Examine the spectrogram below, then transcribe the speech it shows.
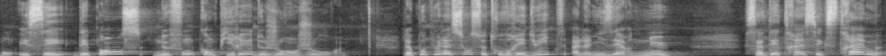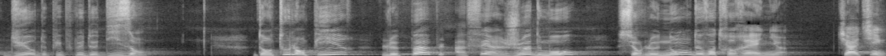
Bon, et ces dépenses ne font qu'empirer de jour en jour. La population se trouve réduite à la misère nue. Sa détresse extrême dure depuis plus de dix ans. Dans tout l'Empire, le peuple a fait un jeu de mots sur le nom de votre règne, Jiajing.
